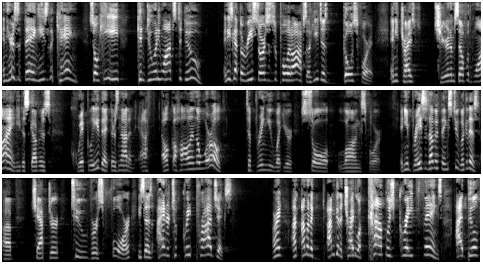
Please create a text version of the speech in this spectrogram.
And here's the thing he's the king. So he can do what he wants to do. And he's got the resources to pull it off. So he just goes for it. And he tries cheering himself with wine. He discovers quickly that there's not an alcohol in the world to bring you what your soul longs for. And he embraces other things too. Look at this. Uh, chapter 2, verse 4. He says, I undertook great projects. All right? I'm, I'm to I'm to try to accomplish great things. I built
